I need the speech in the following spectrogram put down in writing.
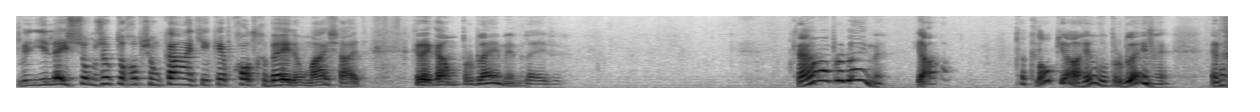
Je leest soms ook toch op zo'n kaartje: Ik heb God gebeden om wijsheid. Ik kreeg allemaal problemen in mijn leven. Ik krijg allemaal problemen. Ja, dat klopt, ja, heel veel problemen. En dan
